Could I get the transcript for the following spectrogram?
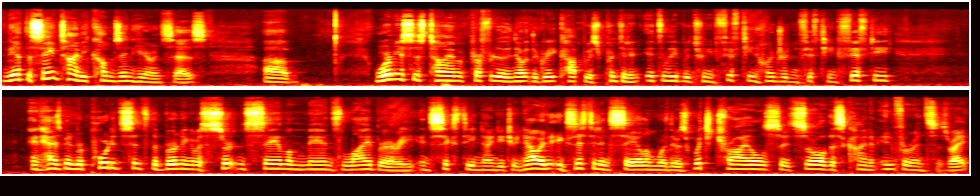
And yet at the same time, he comes in here and says. Uh, Wormius's time, preferably note the Greek copy was printed in Italy between 1500 and 1550 and has been reported since the burning of a certain Salem man's library in 1692. Now, it existed in Salem where there's witch trials, so it's all this kind of inferences, right?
